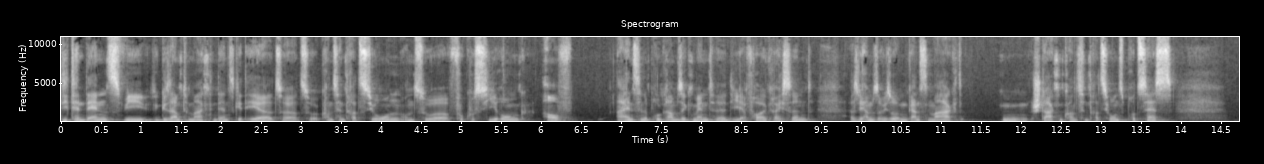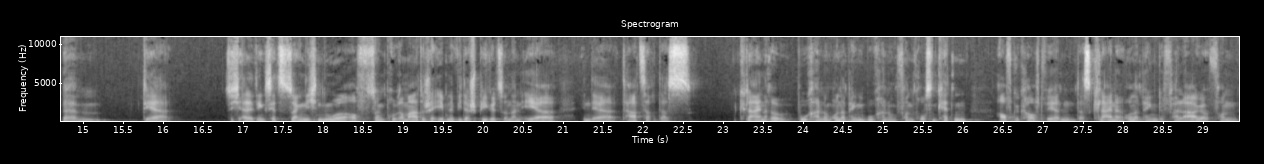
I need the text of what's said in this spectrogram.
Die Tendenz, wie die gesamte Markttendenz, geht eher zur, zur Konzentration und zur Fokussierung auf einzelne Programmsegmente, die erfolgreich sind. Also wir haben sowieso im ganzen Markt einen starken Konzentrationsprozess, ähm, der sich allerdings jetzt sozusagen nicht nur auf sozusagen programmatischer Ebene widerspiegelt, sondern eher in der Tatsache, dass kleinere Buchhandlungen, unabhängige Buchhandlungen von großen Ketten aufgekauft werden, dass kleine unabhängige Verlage von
